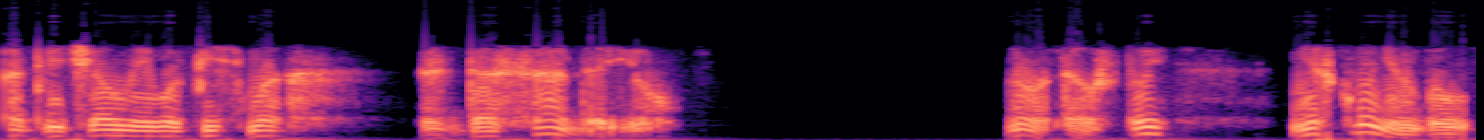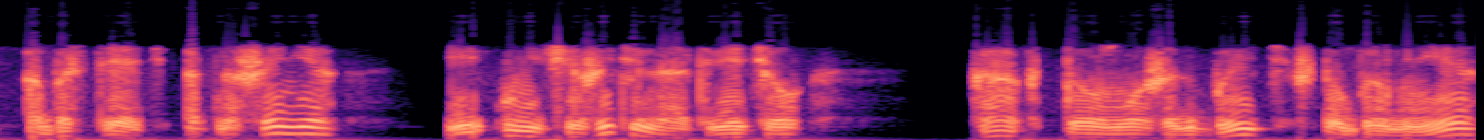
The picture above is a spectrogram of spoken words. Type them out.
отвечал на его письма с досадою. Но Толстой не склонен был обострять отношения и уничижительно ответил, «Как то может быть, чтобы мне,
